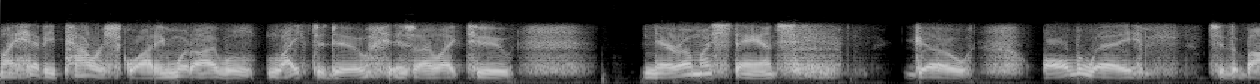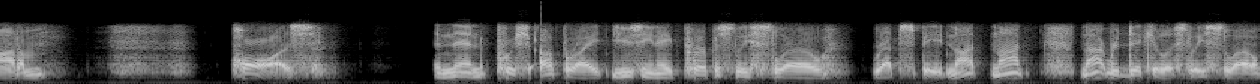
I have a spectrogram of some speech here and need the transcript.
my heavy power squatting, what I will like to do is I like to narrow my stance, go all the way to the bottom, pause, and then push upright using a purposely slow rep speed. Not not not ridiculously slow,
